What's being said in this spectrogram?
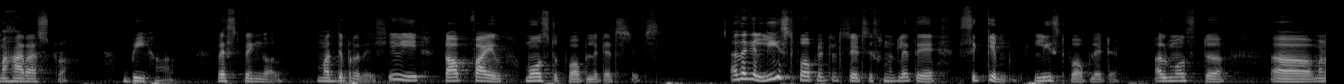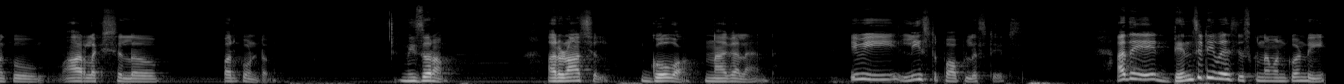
మహారాష్ట్ర బీహార్ వెస్ట్ బెంగాల్ మధ్యప్రదేశ్. ఇవి top five most populated states. అలాగే లీస్ట్ పాపులేటెడ్ స్టేట్స్ తీసుకున్నట్లయితే సిక్కిం లీస్ట్ పాపులేటెడ్. ఆల్మోస్ట్ మనకు ఆరు లక్షల వరకు ఉంటారు. మిజోరాం అరుణాచల్ గోవా నాగాల్యాండ్ ఇవి లీస్ట్ పాపులర్ స్టేట్స్. అదే డెన్సిటీ వైజ్ తీసుకున్నాం అనుకోండి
